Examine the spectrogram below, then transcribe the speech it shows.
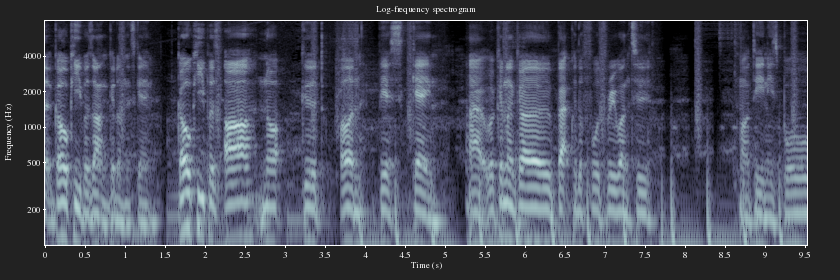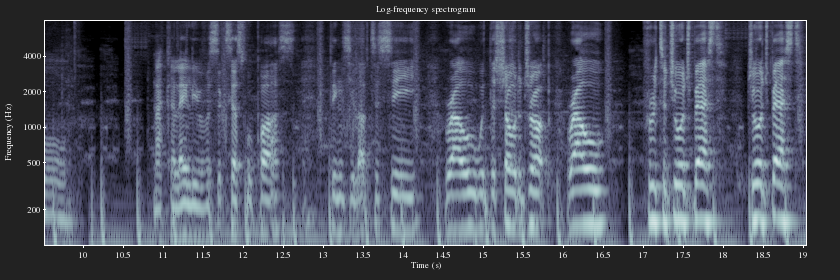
that goalkeepers aren't good on this game. Goalkeepers are not good on this game. All right, we're gonna go back with a 4-3-1-2. Maldini's ball. Makelele with a successful pass. Things you love to see. Raul with the shoulder drop. Raul through to George Best. George Best.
